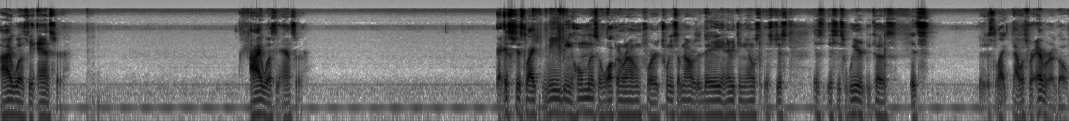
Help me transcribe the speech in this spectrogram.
I was the answer. I was the answer. it's just like me being homeless and walking around for 20 something hours a day and everything else. It's just, it's, it's just weird because it's, it's like that was forever ago.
